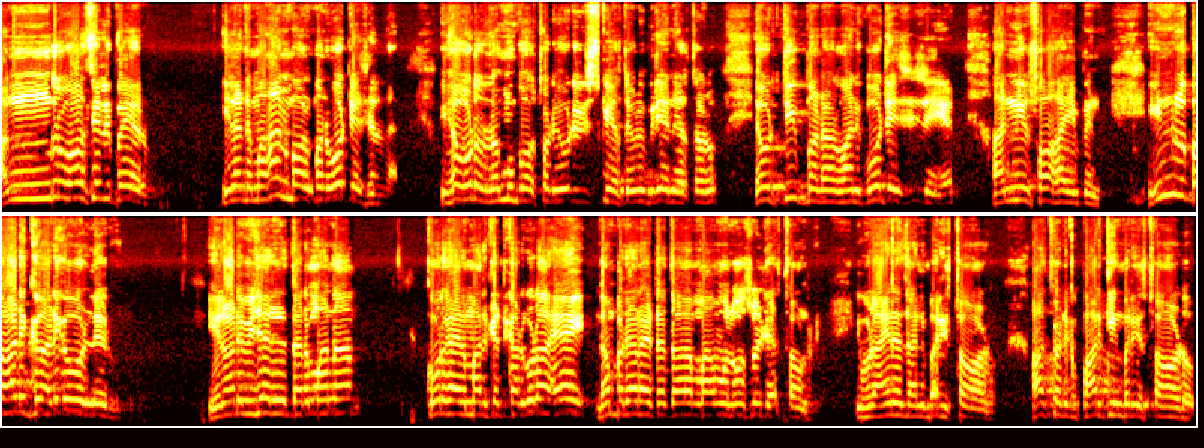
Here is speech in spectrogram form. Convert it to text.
అందరూ వలస వెళ్ళిపోయారు. ఇలాంటి మహానుభావులు మనం ఓటేసేదా ఎవడు రమ్ము పోస్తాడు ఎవడు విసుగు వేస్తాడు ఎవడు బిర్యానీ వేస్తాడు ఎవడు తీపి పడ్డాడు వానికి ఓటేసి అన్ని సోహా అయిపోయింది. ఇండ్లు బాడికి అడిగేవాళ్ళు లేరు. ఈనాడు విజయనగర ధర్మాన కూరగాయల మార్కెట్ కాడ కూడా ఏ గంప ధర మామూలు వసూలు చేస్తూ ఉన్నాడు ఇప్పుడు ఆయన దాన్ని భరిస్తూ హాస్పిటల్కి పార్కింగ్ భరిస్తూ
